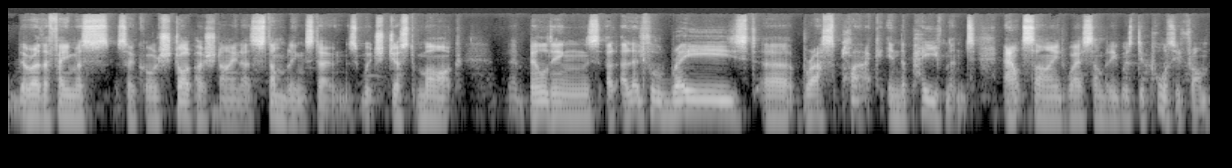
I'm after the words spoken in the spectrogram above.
There are the famous so called Stolpersteine, stumbling stones, which just mark buildings, a, a little raised uh, brass plaque in the pavement outside where somebody was deported from.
